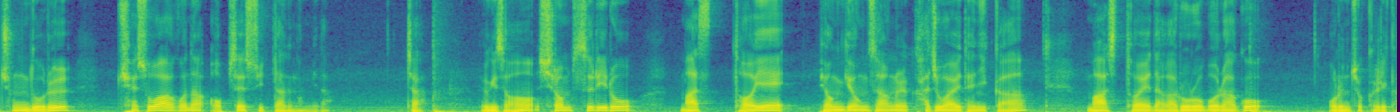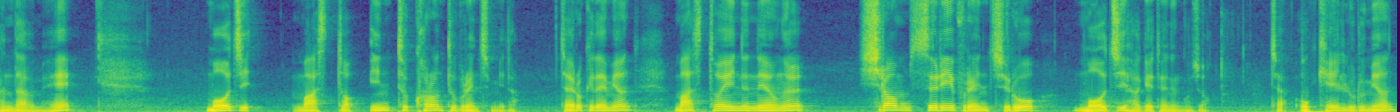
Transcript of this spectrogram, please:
충돌을 최소화하거나 없앨 수 있다는 겁니다. 자, 여기서 실험 3로 마스터의 변경사항을 가져와야 되니까 마스터에다가 롤오버를 하고 오른쪽 클릭한 다음에 merge master into current branch입니다. 자 이렇게 되면 마스터에 있는 내용을 실험 3 branch로 merge하게 되는 거죠. 자, OK 누르면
